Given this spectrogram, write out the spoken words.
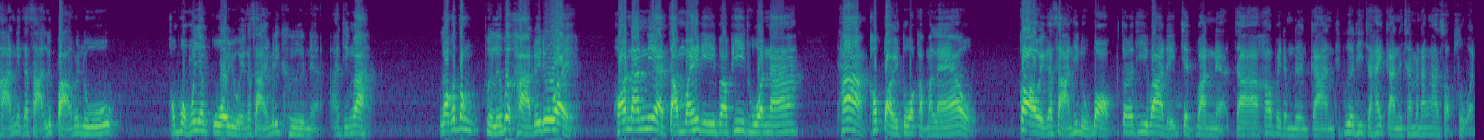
ฐานเอกสารหรือเปล่าไม่รู้ ของผมก็ยังกลัวอยู่เอกสารยังไม่ได้คืนเนี่ยจริงป่ะเราก็ต้องเผื่อเหลือเพื่อขาดด้วยด้วย เพราะนั้นเนี่ยจำไว้ให้ดีมาพี่ทวนนะ ถ้าเขาปล่อยตัวกลับมาแล้ว ก็เอาเอกสารที่หนูบอกเจ้าหน้าที่ว่าเดี๋ยวอีกเจ็ดวันเนี่ยจะเข้าไปดำเนินการเพื่อที่จะให้การในชั้นพนักงานสอบสวน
